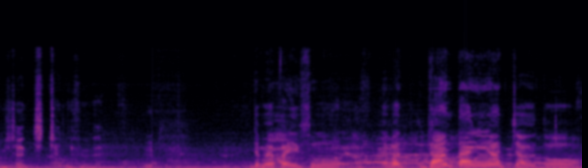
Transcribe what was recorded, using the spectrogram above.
みきちゃんちっちゃいんですよね。でもやっぱりそのやっぱ団体になっちゃうと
